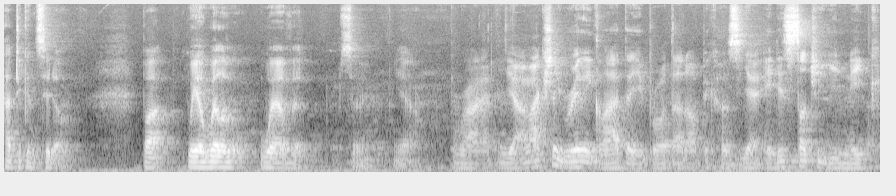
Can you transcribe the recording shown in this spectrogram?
had to consider. But we are well aware of it. So yeah. Right. Yeah, I'm actually really glad that you brought that up because yeah, it is such a unique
